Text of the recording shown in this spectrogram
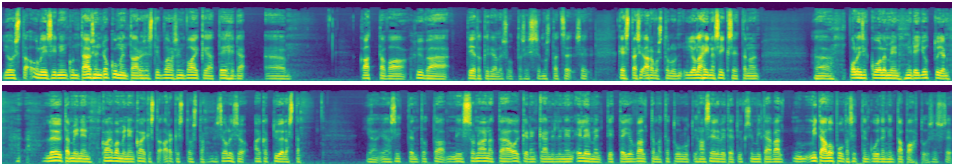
joista olisi niin kuin täysin dokumentaarisesti varsin vaikea tehdä ää, kattavaa, hyvää tietokirjallisuutta, siis semmoista, että se, se kestäisi arvostelun jo lähinnä siksi, että noin ää, poliisikuolemien, niiden juttujen löytäminen, kaivaminen kaikista arkistoista, niin se olisi jo aika työlästä. Ja, ja sitten tota, niissä on aina tämä oikeudenkäynnillinen elementti, että ei ole välttämättä tullut ihan selvitetyksi, mitä, vält, mitä lopulta sitten kuitenkin tapahtui. Siis se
